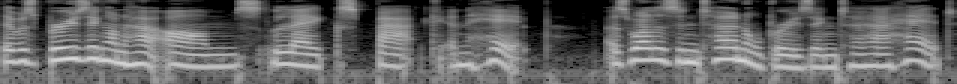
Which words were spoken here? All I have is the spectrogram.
There was bruising on her arms, legs, back, and hip, as well as internal bruising to her head.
